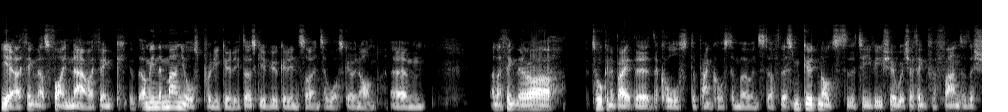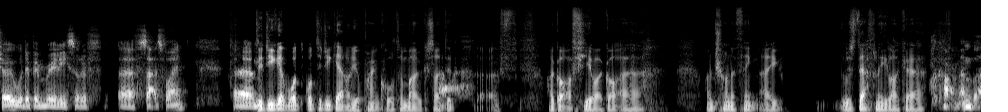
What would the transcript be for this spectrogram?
Yeah, I think that's fine now. I think, I mean, the manual's pretty good. It does give you a good insight into what's going on. Um, and I think there are, talking about the, the calls, the prank calls to Moe and stuff, there's some good nods to the TV show, which I think for fans of the show would have been really sort of uh, satisfying. Um, Did you get what? What did you get on your prank call to Moe? Because I did. a f- I got a few. I got a. I'm trying to think. There was definitely like a. I can't remember.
